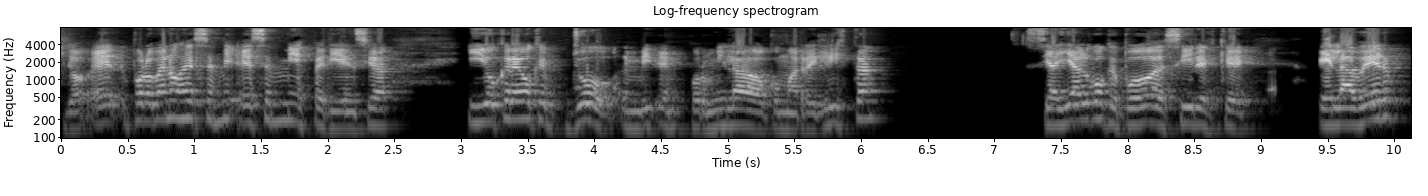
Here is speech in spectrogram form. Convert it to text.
yo, eh, por lo menos esa es, mi, esa es mi experiencia. Y yo creo que yo, por mi lado como arreglista, si hay algo que puedo decir es que el haber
